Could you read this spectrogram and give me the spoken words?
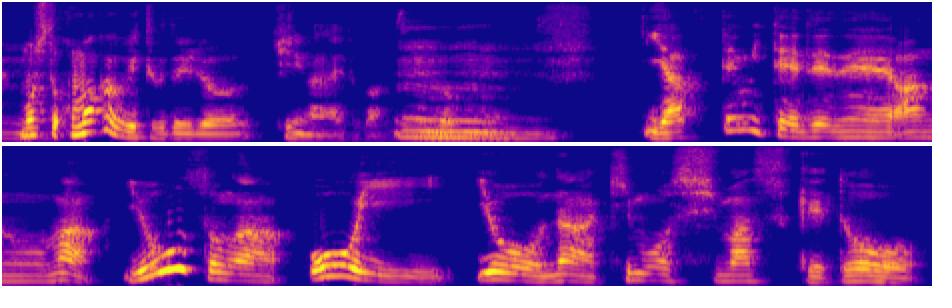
うん。もうちょっと細かく言っていくといろいろキリがないとかあるんですけど。うんやってみてでね、あの、まあ、要素が多いような気もしますけど、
